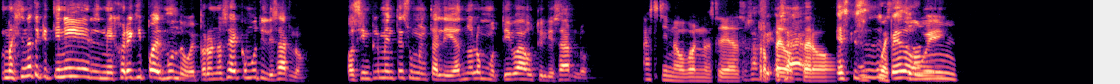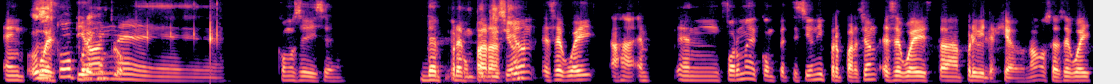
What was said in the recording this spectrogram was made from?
imagínate que tiene el mejor equipo del mundo, güey, pero no sabe cómo utilizarlo o simplemente su mentalidad no lo motiva a utilizarlo. Así no, bueno, o sea, es otro pedo, pero. Es que ese es el pedo, güey. En o sea, como, por ejemplo, ¿cómo se dice? De preparación, ese güey, ajá, en, forma de competición y preparación, ese güey está privilegiado, ¿no? O sea, ese güey,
